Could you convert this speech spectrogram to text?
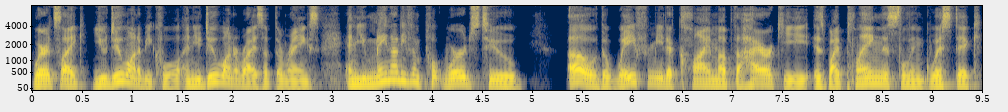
where it's like you do want to be cool and you do want to rise up the ranks, and you may not even put words to oh, the way for me to climb up the hierarchy is by playing this linguistic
